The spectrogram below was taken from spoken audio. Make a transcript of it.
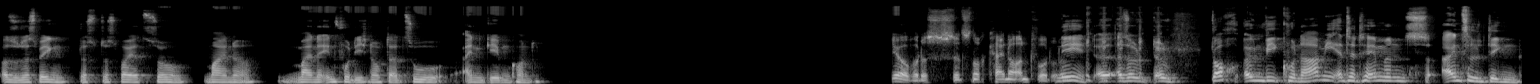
Also deswegen, das, das war jetzt so meine, meine Info, die ich noch dazu eingeben konnte. Ja, aber das ist jetzt noch keine Antwort, oder? Nee, äh, also äh, doch irgendwie Konami Entertainment Einzelding.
